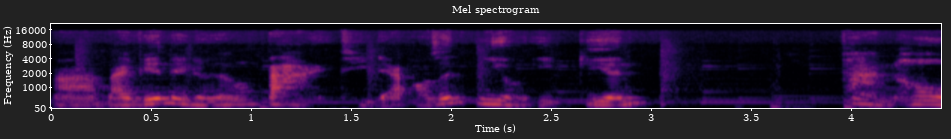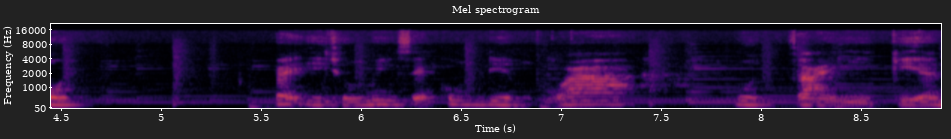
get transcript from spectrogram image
à, bài viết này được đăng tải thì đã có rất nhiều ý kiến phản hồi. Vậy thì chúng mình sẽ cùng điểm qua một vài ý kiến.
